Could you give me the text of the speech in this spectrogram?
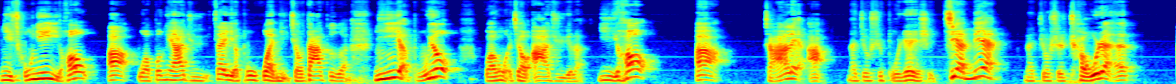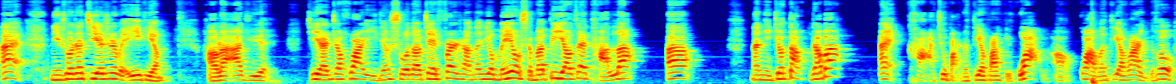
你从今以后啊，我崩牙驹再也不管你叫大哥，你也不用管我叫阿驹了。以后啊，咱俩那就是不认识，见面那就是仇人。哎，你说这街市伟一听，好了，阿菊，既然这话已经说到这份上，那就没有什么必要再谈了啊，那你就等着吧。哎，咔就把这电话给挂了啊。挂完电话以后，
